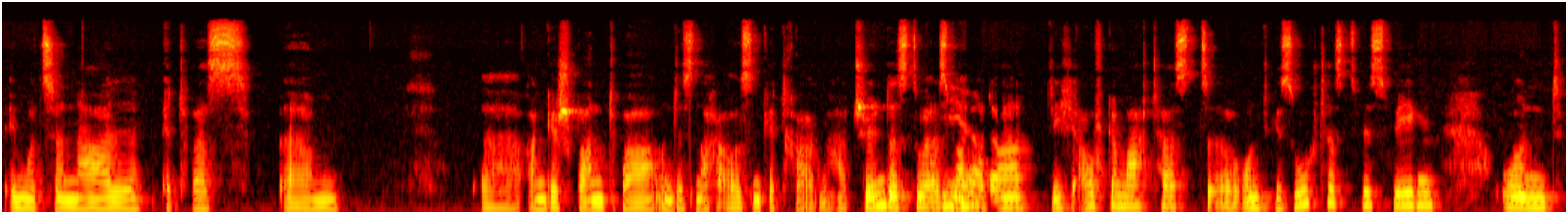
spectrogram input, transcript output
emotional etwas ähm, äh, angespannt war und es nach außen getragen hat. Schön, dass du als Mama ja. da dich aufgemacht hast äh, und gesucht hast, weswegen. Und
